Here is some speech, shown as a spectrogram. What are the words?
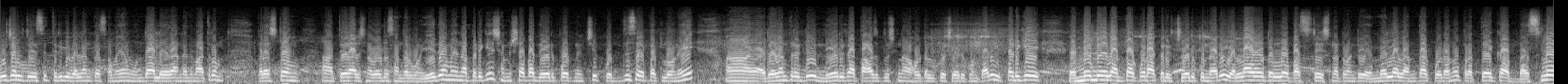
పూజలు చేసి తిరిగి వెళ్ళేంత సమయం ఉందా లేదా అనేది మాత్రం ప్రస్తుతం తేలాల్సినటువంటి సందర్భం. ఏదేమైనప్పటికీ శంషాబాద్ ఎయిర్పోర్ట్ నుంచి కొద్దిసేపట్లోనే రేవంత్ రెడ్డి నేరుగా తాజ్ కృష్ణ హోటల్కు చేరుకుంటారు. ఇప్పటికే ఎమ్మెల్యేలంతా కూడా అక్కడికి చేరుకున్నారు. ఎల్లా హోటల్లో బస్ చేసినటువంటి ఎమ్మెల్యేలంతా కూడాను ప్రత్యేక బస్సులో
